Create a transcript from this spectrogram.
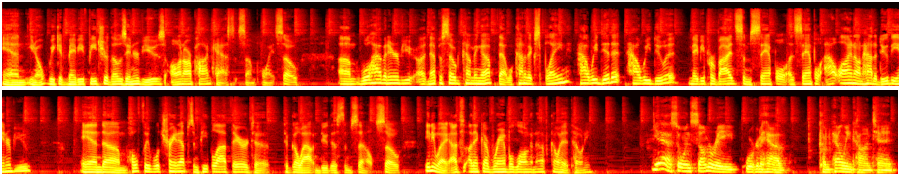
And, you know, we could maybe feature those interviews on our podcast at some point. So, um, we'll have an interview, an episode coming up that will kind of explain how we did it, how we do it, maybe provide some sample, a sample outline on how to do the interview. And um, hopefully we'll train up some people out there to, to go out and do this themselves. So anyway, I've, I think I've rambled long enough. Go ahead, Tony. Yeah. So in summary, we're going to have compelling content,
